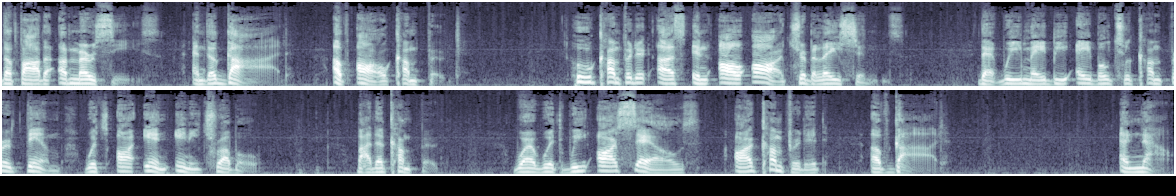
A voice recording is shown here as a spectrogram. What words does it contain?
the Father of mercies, and the God of all comfort, who comforted us in all our tribulations, that we may be able to comfort them which are in any trouble, by the comfort wherewith we ourselves are comforted of God. And now,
